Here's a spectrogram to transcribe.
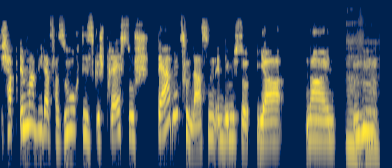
ich habe immer wieder versucht, dieses Gespräch so sterben zu lassen, indem ich so, ja, nein. Mhm. mhm.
